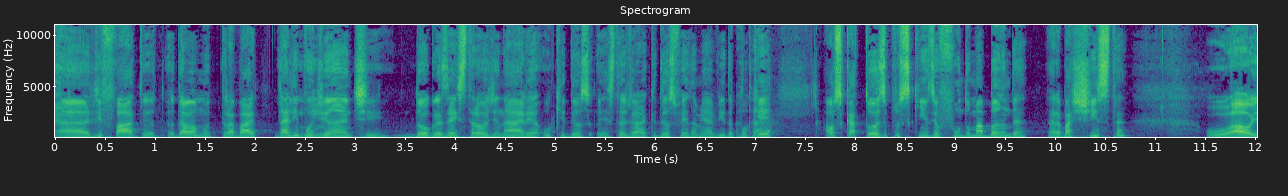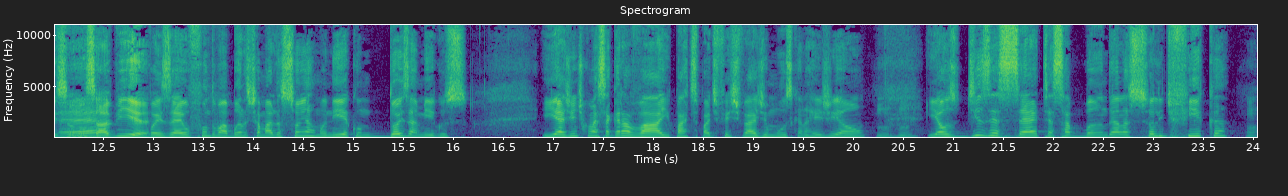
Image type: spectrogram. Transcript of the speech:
Ah, de fato, eu, eu dava muito trabalho. Dali por Uhum. diante, Douglas, é extraordinária o que Deus, é extraordinário o que Deus fez na minha vida. Porque Tá. aos 14 para os 15 eu fundo uma banda. Eu era baixista. Uau, isso eu não É, sabia. Pois é, eu fundo uma banda chamada Sonho e Harmonia com dois amigos. E a gente começa a gravar e participar de festivais de música na região. Uhum, E aos 17, essa banda ela se solidifica. uhum.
